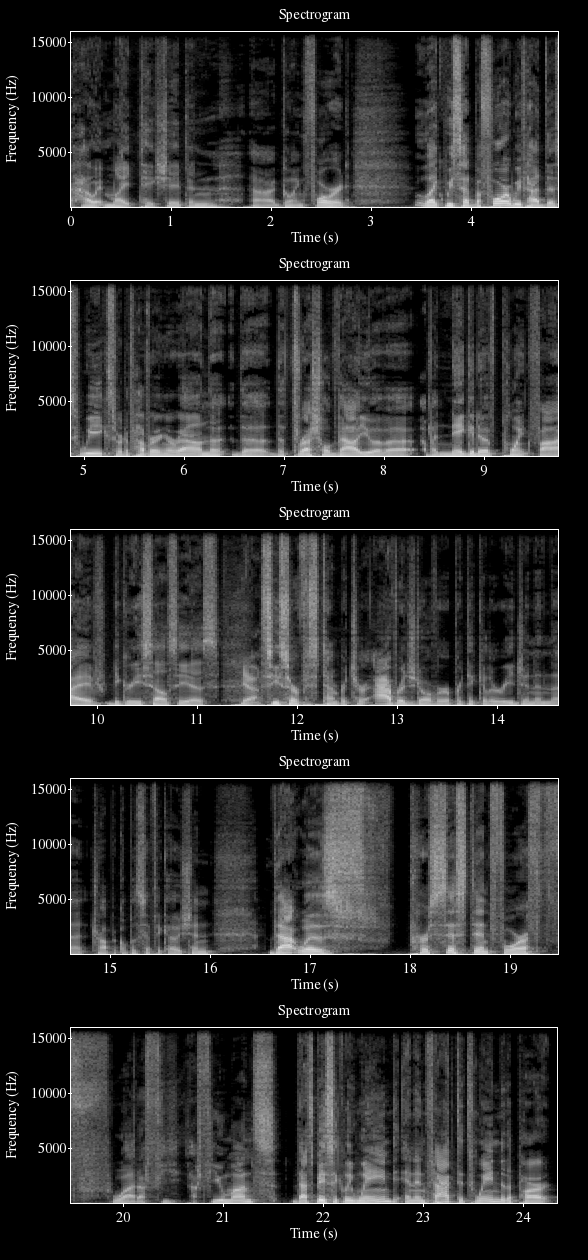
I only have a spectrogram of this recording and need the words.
how it might take shape in uh, going forward. like we said before, we've had this week sort of hovering around the the, the threshold value of a of a negative 0.5 degrees Celsius Yeah. sea surface temperature averaged over a particular region in the tropical Pacific Ocean. That was persistent for a f- what a few, a few months. That's basically waned, and in fact, it's waned to the part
